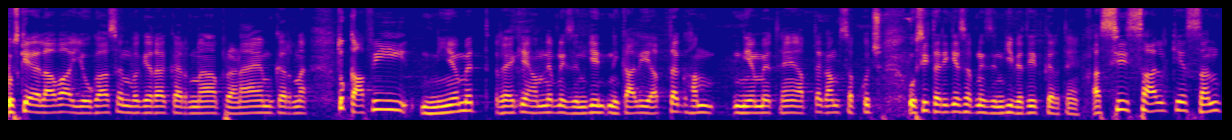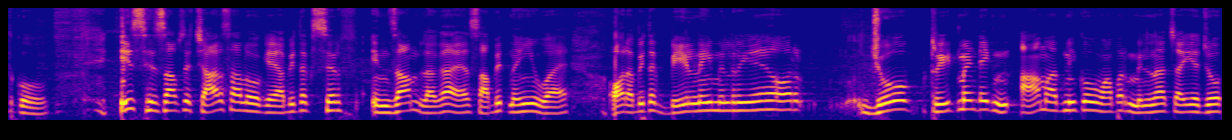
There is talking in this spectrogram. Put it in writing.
उसके अलावा योगासन वगैरह करना, प्राणायाम करना तो काफ़ी नियमित रह के हमने अपनी ज़िंदगी निकाली। अब तक हम नियमित हैं, अब तक हम सब कुछ उसी तरीके से अपनी ज़िंदगी व्यतीत करते हैं। अस्सी साल के संत को इस हिसाब से चार साल हो गए, अभी तक सिर्फ़ इंज़ाम लगा है, साबित नहीं हुआ है, और अभी तक बेल नहीं मिल रही है, और जो ट्रीटमेंट एक आम आदमी को वहाँ पर मिलना चाहिए जो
